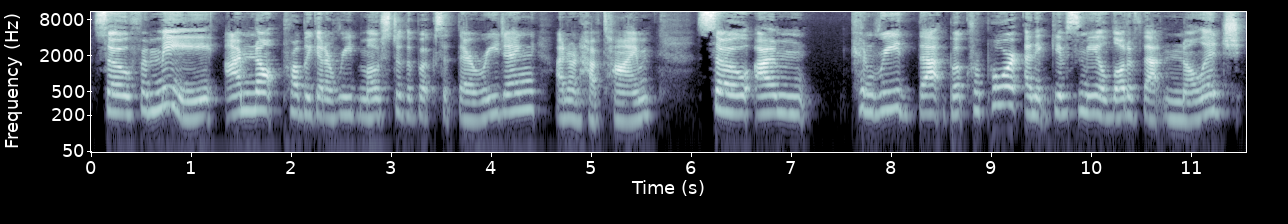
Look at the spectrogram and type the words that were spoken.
So for me, I'm not probably going to read most of the books that they're reading. I don't have time. So I'm can read that book report and it gives me a lot of that knowledge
